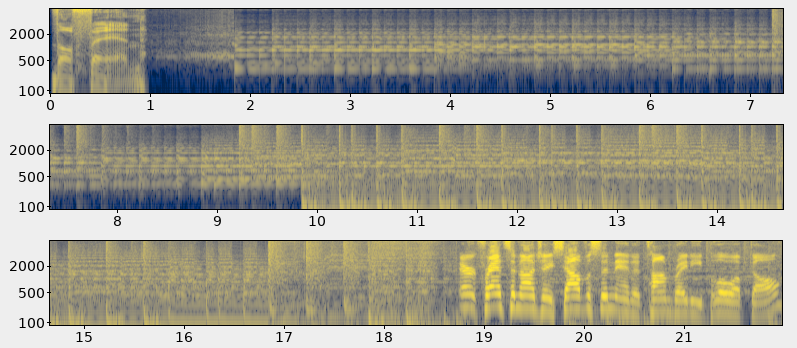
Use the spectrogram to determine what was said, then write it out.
The Fan. Eric Franson, AJ Salveson, and a Tom Brady blow up doll.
